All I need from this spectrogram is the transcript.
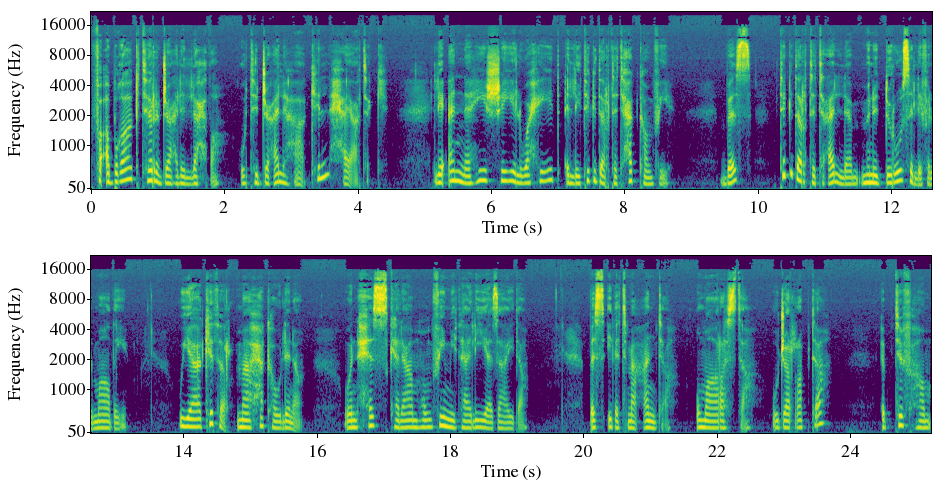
فأبغاك ترجع للحظة وتجعلها كل حياتك لأن هي الشيء الوحيد اللي تقدر تتحكم فيه. بس تقدر تتعلم من الدروس اللي في الماضي ويا كثر ما حكوا لنا ونحس كلامهم في مثالية زايدة. بس إذا تمعنته ومارسته وجربته بتفهم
